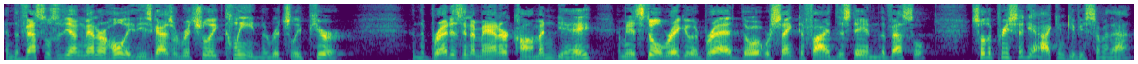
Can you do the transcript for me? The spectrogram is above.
And the vessels of the young men are holy. These guys are ritually clean, they're ritually pure. And the bread is in a manner common, yea. I mean, it's still regular bread, though it were sanctified this day in the vessel. So the priest said, Yeah, I can give you some of that.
